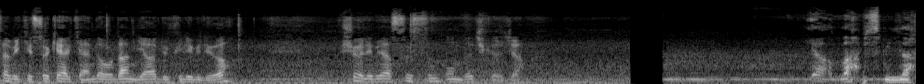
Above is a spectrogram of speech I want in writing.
tabii ki sökerken de oradan yağ dökülebiliyor. Şöyle biraz sızsın onu da çıkaracağım. Ya Allah bismillah.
